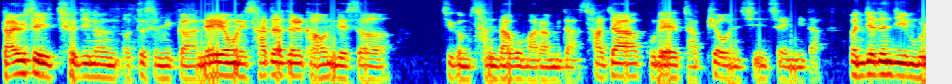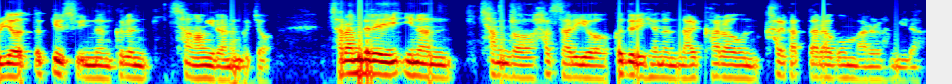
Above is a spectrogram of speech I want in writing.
다윗의 처지는 어떻습니까? 내 영혼이 사자들 가운데서 지금 산다고 말합니다. 사자굴에 잡혀온 신세입니다. 언제든지 물려 뜯길 수 있는 그런 상황이라는 거죠. 사람들의 이는 창과 핫살이요 그들의 혀는 날카로운 칼 같다라고 말을 합니다.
